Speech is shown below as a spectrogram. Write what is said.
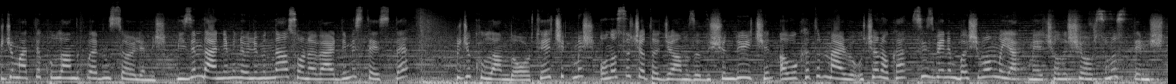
uyuşturucu madde kullandıklarını söylemiş. Bizim de annemin ölümünden sonra verdiğimiz testte uyuşturucu kullandığı ortaya çıkmış. Ona suç atacağımızı düşündüğü için avukatım Merve Uçanok'a siz benim başımı mı yakmaya çalışıyorsunuz demişti.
